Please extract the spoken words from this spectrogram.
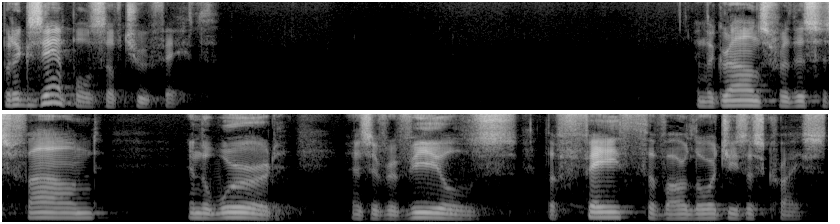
but examples of true faith. And the grounds for this is found in the Word as it reveals the faith of our Lord Jesus Christ,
